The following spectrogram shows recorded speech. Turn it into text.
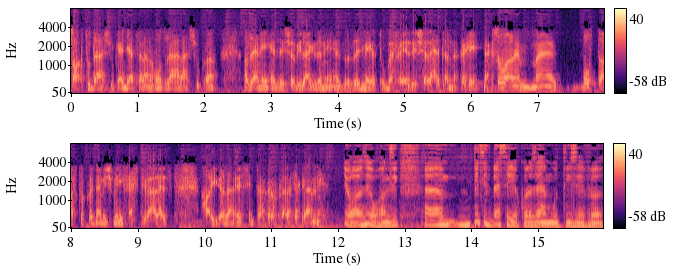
szaktudásuk, egyáltalán a hozzáállásuk a, a zenéhez és a világzenéhez az egy méltó befejezése lehet ennek a hétnek. Szóval nem, már ott tartok, hogy nem is mini fesztivál ez, ha igazán őszinte akarok veletek lenni. Jó, az jó hangzik. Picit beszélj akkor az elmúlt tíz évről.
